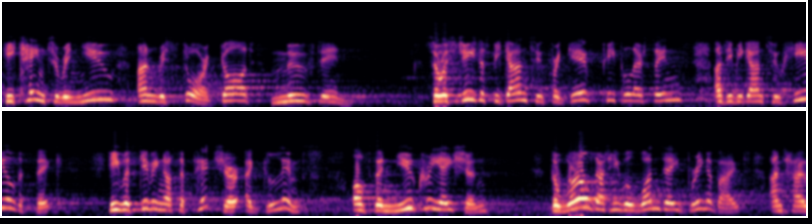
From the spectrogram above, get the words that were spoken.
He came to renew and restore. God moved in. So as Jesus began to forgive people their sins, as he began to heal the sick, he was giving us a picture, a glimpse of the new creation, the world that he will one day bring about, and how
